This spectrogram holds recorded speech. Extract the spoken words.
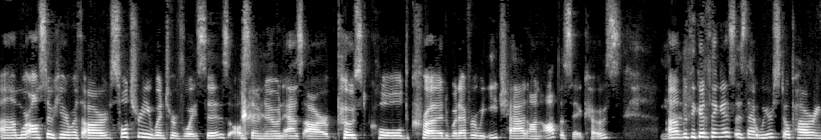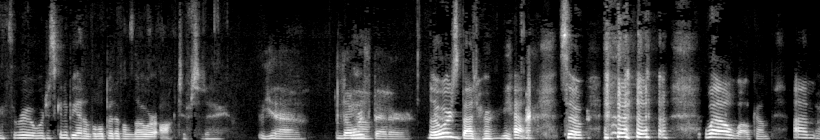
Um, we're also here with our sultry winter voices, also known as our post cold crud, whatever we each had on opposite coasts. Um, but the good thing is, is that we're still powering through. We're just going to be at a little bit of a lower octave today. yeah. Lower's Yeah. better. Lower's better, yeah. So, well, welcome. Um,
